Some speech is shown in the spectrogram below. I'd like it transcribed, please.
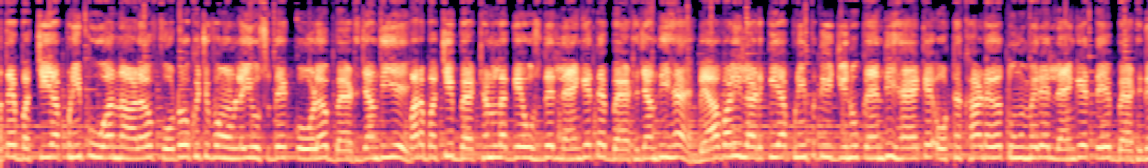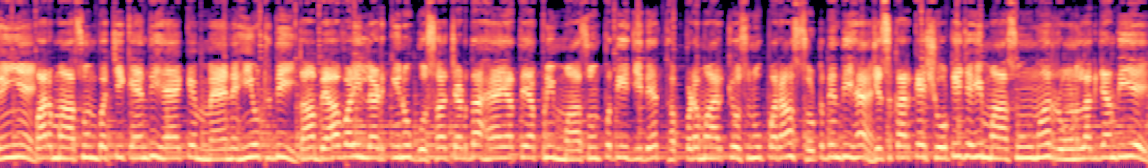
ਅਤੇ ਬੱਚੀ ਆਪਣੀ ਭੂਆ ਨਾਲ ਫੋਟੋ ਖਿਚਵਾਉਣ ਲਈ ਉਸ ਦੇ ਕੋਲ ਬੈਠ ਜਾਂਦੀ ਏ। ਪਰ ਬੱਚੀ ਬੈਠਣ ਲੱਗੇ ਉਸ ਦੇ ਲਹਿੰਗੇ ਤੇ ਬੈਠ ਜਾਂਦੀ ਹੈ। ਵਿਆਹ ਵਾਲੀ ਲੜਕੀ ਆਪਣੀ ਭਤੀਜੀ ਨੂੰ ਕਹਿੰਦੀ ਹੈ ਕਿ ਉੱਠ ਖੜ, ਤੂੰ ਮੇਰੇ ਲਹਿੰਗੇ ਤੇ ਬੈਠ ਗਈ ਏ। ਪਰ ਮਾਸੂਮ ਬੱਚੀ ਕਹਿੰਦੀ ਹੈ ਕਿ ਮੈਂ ਨਹੀਂ ਉੱਠਦੀ। ਤਾਂ ਵਿਆਹ ਵਾਲੀ ਲੜਕੀ ਨੂੰ ਗੁੱਸਾ ਚੜਦਾ ਹੈ ਅਤੇ ਆਪਣੀ ਮਾਸੂਮ ਭਤੀਜੀ ਦੇ ਥੱਪੜ ਮਾਰ ਕੇ ਉਸ ਨੂੰ ਪਰਾਂ ਸੁੱਟ ਦਿੰਦੀ ਹੈ, ਜਿਸ ਕਰਕੇ ਛੋਟੀ ਜਿਹੀ ਮਾਸੂਮ ਰੋਣ ਲੱਗ ਜਾਂਦੀ ਏ।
